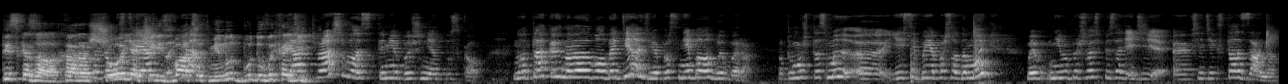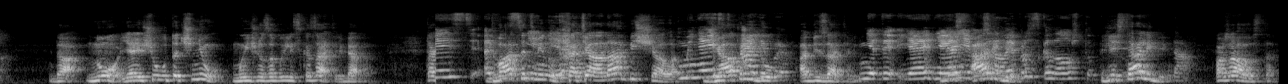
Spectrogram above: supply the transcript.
Ты сказала, хорошо, я, я- через 20 минут буду Я выходить. отпрашивалась, ты меня больше не отпускал. Но так как нам надо было доделать, у меня просто не было выбора. Потому что смы- э, если бы я пошла домой, мне бы пришлось писать эти э, все текста заново. Да, но я еще уточню, мы еще забыли сказать, ребята. Так, Есть 20 объяснение. минут, хотя она обещала. У меня я есть приду алиби. обязательно. Нет, я, я, я не обещала, алиби? я просто сказала, что... Есть алиби? Да. Пожалуйста.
